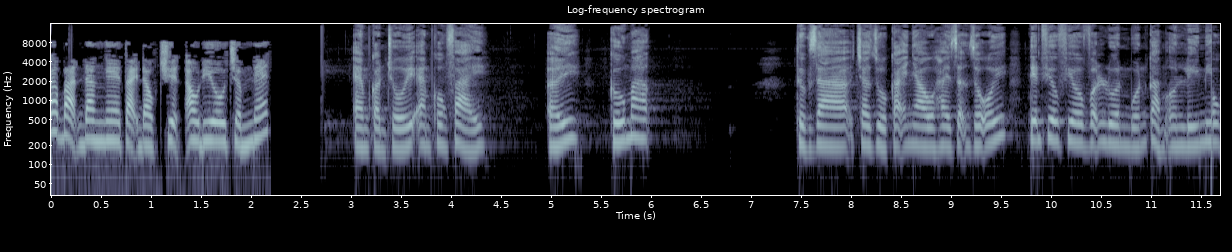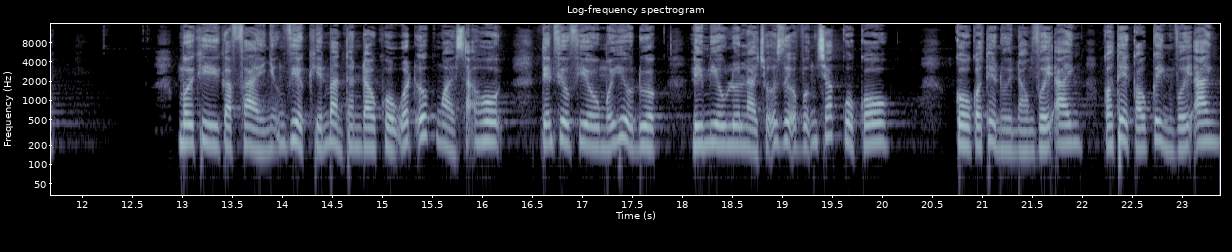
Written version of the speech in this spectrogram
Các bạn đang nghe tại đọc truyện audio.net Em còn chối em không phải. Ấy, cứu mạng. Thực ra, cho dù cãi nhau hay giận dỗi, Tiễn Phiêu Phiêu vẫn luôn muốn cảm ơn Lý Miêu. Mỗi khi gặp phải những việc khiến bản thân đau khổ uất ức ngoài xã hội, Tiễn Phiêu Phiêu mới hiểu được Lý Miêu luôn là chỗ dựa vững chắc của cô. Cô có thể nổi nóng với anh, có thể cáu kỉnh với anh.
